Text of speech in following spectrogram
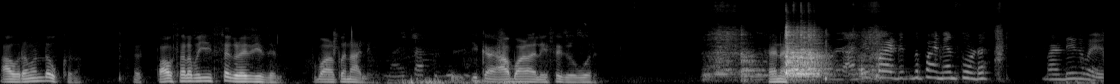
आवरा म्हण लवकर. पावसाला म्हणजे सगळं झिजल. बाळ पण आले. नाही ती काय आबाळ आले सगळं वर. काय ना? बारडीतनं थोडं. बारडी बाहेर.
